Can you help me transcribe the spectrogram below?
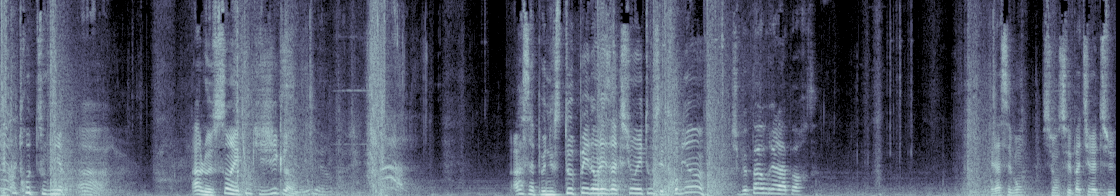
J'ai plus trop de souvenirs. Ah. Ah, le sang et tout qui gicle. Ah, ça peut nous stopper dans les actions et tout, c'est trop bien. Tu peux pas ouvrir la porte. Et là, c'est bon. Si on se fait pas tirer dessus.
